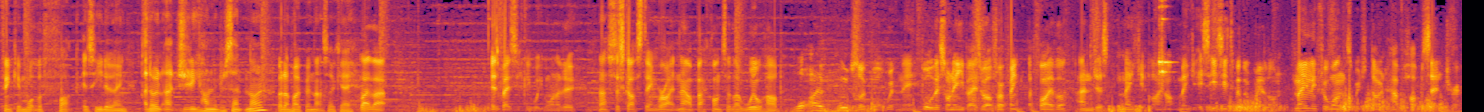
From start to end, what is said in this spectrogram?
thinking, what the fuck is he doing? I don't actually 100% know, but I'm hoping that's okay. Like that is basically what you want to do. That's disgusting. Right, now back onto the wheel hub. What I've also bought with me, bought this on eBay as well for I think a fiver, and just make it line up, make it, it's easier to put the wheel on. Mainly for ones which don't have hub centric,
